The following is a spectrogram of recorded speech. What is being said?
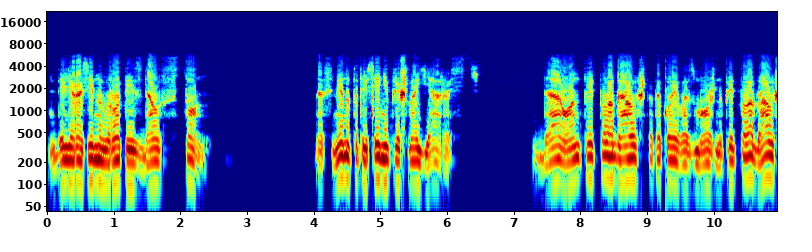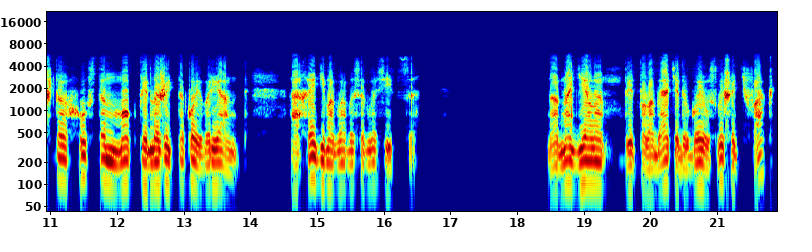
Билли разинул рот и издал стон. На смену потрясению пришла ярость. Да, он предполагал, что такое возможно, предполагал, что Хустон мог предложить такой вариант, а Хэдди могла бы согласиться. Но одно дело предполагать, а другое услышать факт,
